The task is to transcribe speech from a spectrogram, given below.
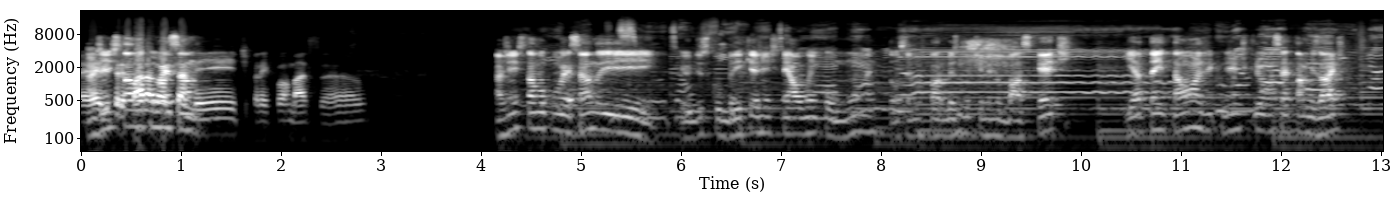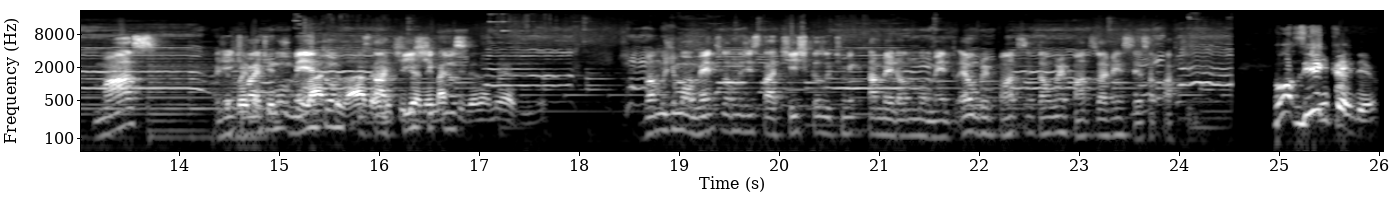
É, A ele gente tava prepara a nossa mente para informação. A gente estava conversando e eu descobri que a gente tem algo em comum, né? Torcemos para o mesmo time no basquete. E até então a gente, a gente criou uma certa amizade. Mas a gente Depois vai de momento, lá, estatísticas. Vamos de momentos, vamos de estatísticas. O time que está melhor no momento é o Green Panthers, então o Green Panthers vai vencer essa partida. Ô, E Zica! perdeu.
